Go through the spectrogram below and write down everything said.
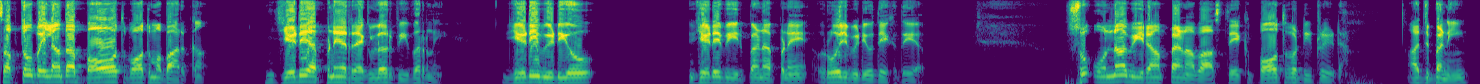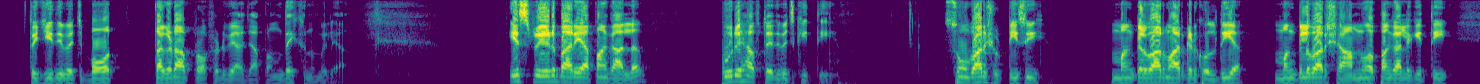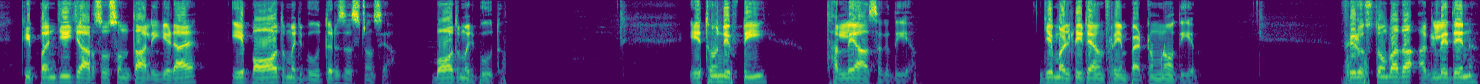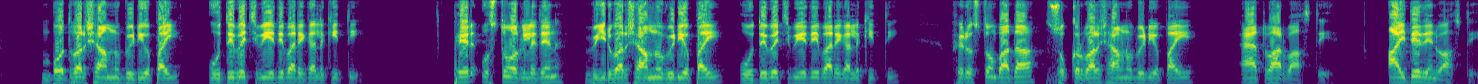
ਸਭ ਤੋਂ ਪਹਿਲਾਂ ਤਾਂ ਬਹੁਤ ਬਹੁਤ ਮੁਬਾਰਕਾਂ। ਜਿਹੜੇ ਆਪਣੇ ਰੈਗੂਲਰ ਵੀਵਰ ਨੇ, ਜਿਹੜੀ ਵੀਡੀਓ, ਜਿਹੜੇ ਵੀਰ ਭੈਣ ਆਪਣੇ ਰੋਜ਼ ਵੀਡੀਓ ਦੇਖਦੇ ਆ। ਸੋ ਉਹਨਾਂ ਵੀਰਾਂ ਭੈਣਾਂ ਵਾਸਤੇ ਇੱਕ ਬਹੁਤ ਵੱਡੀ ਟ੍ਰੇਡ ਅੱਜ ਬਣੀ ਤੇ ਜਿਹਦੇ ਵਿੱਚ ਬਹੁਤ ਤਗੜਾ ਪ੍ਰੋਫਿਟ ਵਿਆਜ ਆਪਾਂ ਨੂੰ ਦੇਖਣ ਨੂੰ ਮਿਲਿਆ। ਇਸ ਟ੍ਰੇਡ ਬਾਰੇ ਆਪਾਂ ਗੱਲ ਪੂਰੇ ਹਫ਼ਤੇ ਦੇ ਵਿੱਚ ਕੀਤੀ। ਸੋਮਵਾਰ ਛੁੱਟੀ ਸੀ, ਮੰਗਲਵਾਰ ਮਾਰਕੀਟ ਖੁੱਲਦੀ ਆ, ਮੰਗਲਵਾਰ ਸ਼ਾਮ ਨੂੰ ਆਪਾਂ ਗੱਲ ਕੀਤੀ। ਕਿ 25447 ਜਿਹੜਾ ਹੈ, ਇਹ ਬਹੁਤ ਮਜ਼ਬੂਤ ਰੈਜ਼ਿਸਟੈਂਸ ਆ, ਬਹੁਤ ਮਜ਼ਬੂਤ। ਇਥੋਂ ਨਿਫਟੀ ਥੱਲੇ ਆ ਸਕਦੀ ਆ ਜੇ ਮਲਟੀ ਟਾਈਮ ਫਰੇਮ ਪੈਟਰਨ ਬਣਾਉਂਦੀ ਹੈ। ਫਿਰ ਉਸ ਤੋਂ ਬਾਅਦ ਅਗਲੇ ਦਿਨ ਬੁੱਧਵਾਰ ਸ਼ਾਮ ਨੂੰ ਵੀਡੀਓ ਪਾਈ, ਉਹਦੇ ਵਿੱਚ ਵੀ ਇਹਦੇ ਬਾਰੇ ਗੱਲ ਕੀਤੀ। ਫਿਰ ਉਸ ਤੋਂ ਅਗਲੇ ਦਿਨ ਵੀਰਵਾਰ ਸ਼ਾਮ ਨੂੰ ਵੀਡੀਓ ਪਾਈ, ਉਹਦੇ ਵਿੱਚ ਵੀ ਇਹਦੇ ਬਾਰੇ ਗੱਲ ਕੀਤੀ। ਫਿਰ ਉਸ ਤੋਂ ਬਾਅਦ ਸ਼ੁੱਕਰਵਾਰ ਸ਼ਾਮ ਨੂੰ ਵੀਡੀਓ ਪਾਈ, ਐਤਵਾਰ ਵਾਸਤੇ, ਅੱਜ ਦੇ ਦਿਨ ਵਾਸਤੇ।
